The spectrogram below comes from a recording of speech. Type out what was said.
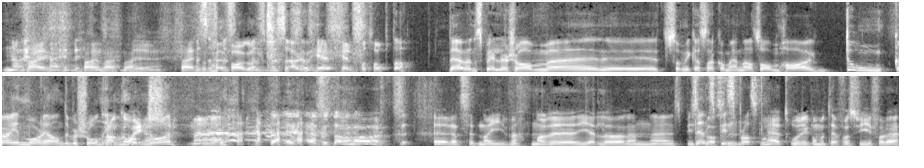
Nei, Nei, nei, nei. nei. Men, men, men, men så er det jo helt, helt på topp, da. Det er jo en spiller som, eh, som vi ikke har snakka om ennå, som har dunka inn mål i andredivisjon i mange år. Men eh, helt ærlig, jeg syns han har vært eh, rett og slett naive når det gjelder den eh, spissplassen. Den spissplassen? Jeg tror de kommer til å få svi for det.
